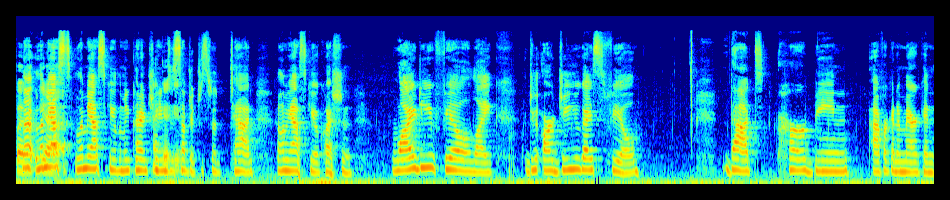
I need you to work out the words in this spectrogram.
But let, let me ask. Let me ask you. Let me kind of change the yeah. subject just a tad. And let me ask you a question. Why do you feel like, do or do you guys feel that her being African American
